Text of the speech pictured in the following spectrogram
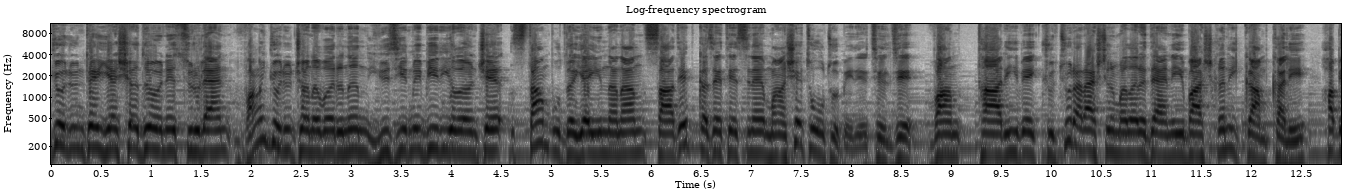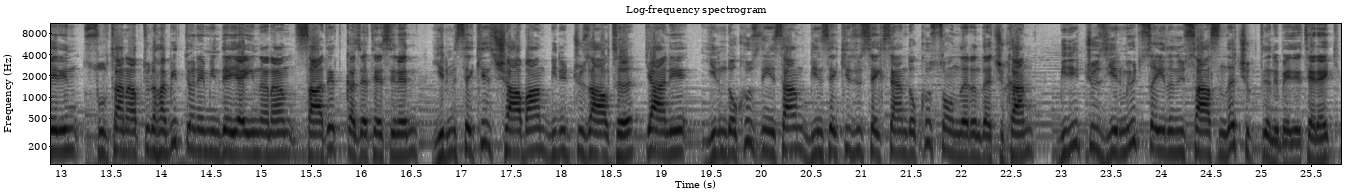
Gölü'nde yaşadığı öne sürülen Van Gölü canavarının 121 yıl önce İstanbul'da yayınlanan Saadet gazetesine manşet olduğu belirtildi. Van Tarihi ve Kültür Araştırmaları Derneği Başkanı İkram Kali, haberin Sultan Abdülhamit döneminde yayınlanan Saadet gazetesinin 28 Şaban 1306 yani 29 Nisan 1889 sonlarında çıkan 1323 sayılı nüshasında çıktığını belirterek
